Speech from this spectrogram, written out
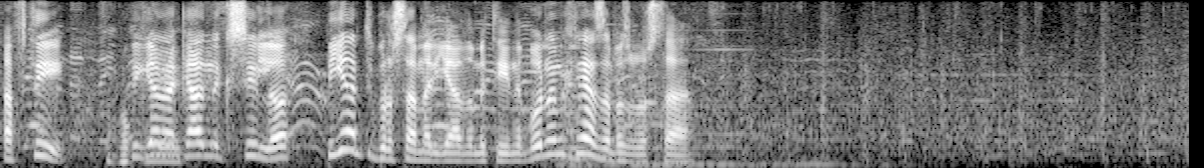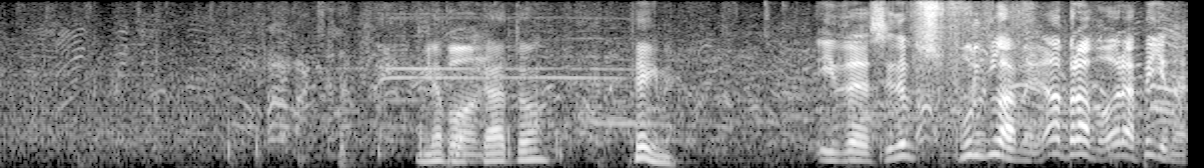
Αυτοί. Από Πήγαν να κλαί. κάνουν ξύλο. Πήγαινε από την μπροστά μεριά να δούμε τι είναι. Μπορεί να μην χρειάζεται να πας μπροστά. Είναι από Λοιπόν. κάτω. Τι έγινε; Είδες, είναι full βλάμε. Α, μπράβο, ωραία, πήγαινε.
